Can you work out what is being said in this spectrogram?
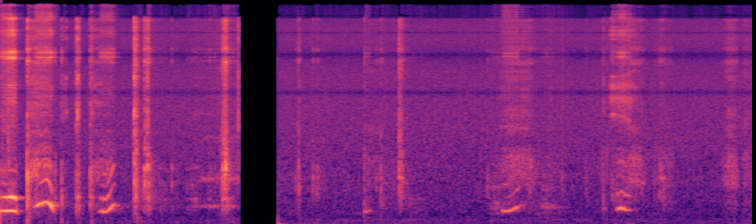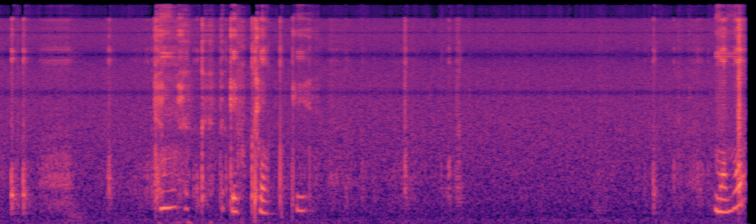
위에 파 넣겠다. 응? 이제야. 평소에 그렇게 부끄럽기. 뭐뭐?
